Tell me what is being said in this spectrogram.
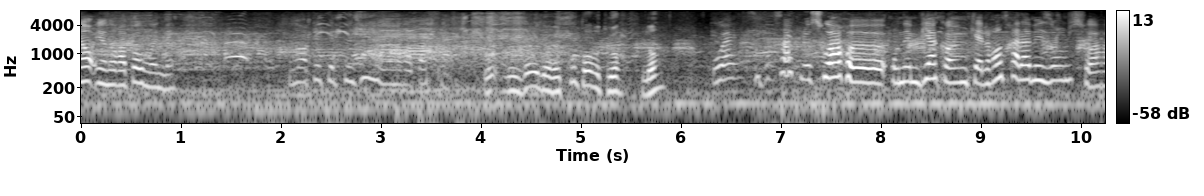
Non, il n'y en aura pas au mois de mai. On en aura peut-être quelques-unes, mais il n'y en aura pas. les gens ils doivent être contents autour, non? Ouais, c'est pour ça que le soir, euh, on aime bien quand même qu'elle rentre à la maison le soir.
